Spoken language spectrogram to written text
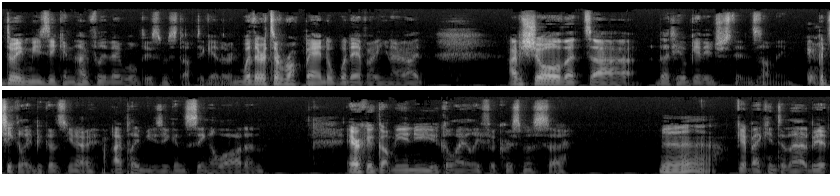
doing music, and hopefully they will do some stuff together. And whether it's a rock band or whatever, you know, I I'm sure that uh, that he'll get interested in something, particularly because you know I play music and sing a lot, and Erica got me a new ukulele for Christmas, so yeah. get back into that a bit.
